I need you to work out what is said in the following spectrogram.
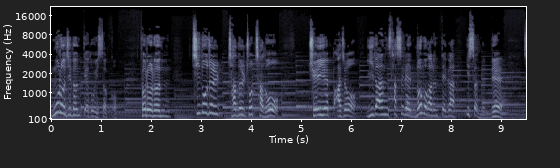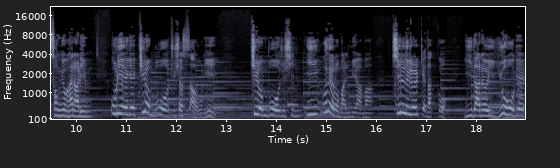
무너지던 때도 있었고 더러는 지도자들조차도 죄에 빠져 이단 사슬에 넘어가는 때가 있었는데 성령 하나님 우리에게 기름 부어 주셨사오니 기름 부어 주신 이 은혜로 말미암아 진리를 깨닫고 이단의 유혹에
